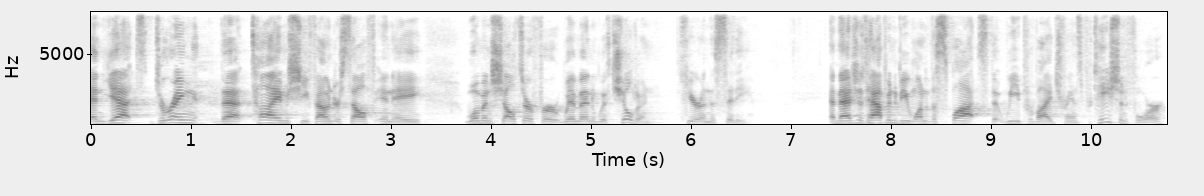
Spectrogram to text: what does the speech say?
And yet, during that time, she found herself in a woman's shelter for women with children here in the city. And that just happened to be one of the spots that we provide transportation for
